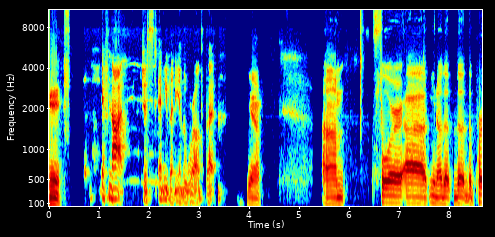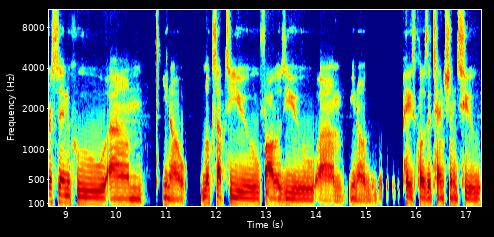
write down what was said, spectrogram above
Mm. if not just anybody in the world but yeah. Um for uh you know the the the person who um you know looks up to you, follows you, um, you know, pays close attention to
